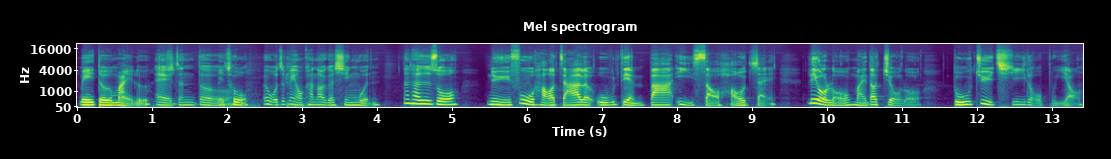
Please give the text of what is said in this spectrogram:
没得买了。哎，真的没。错，哎，我这边有看到一个新闻，那他是说女富豪砸了五点八亿扫豪宅，六楼买到九楼，独居七楼不要。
